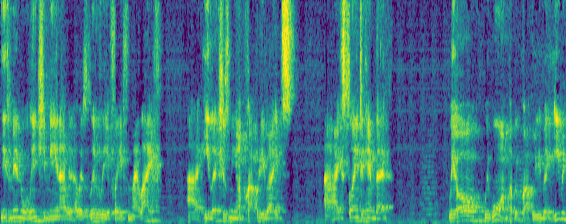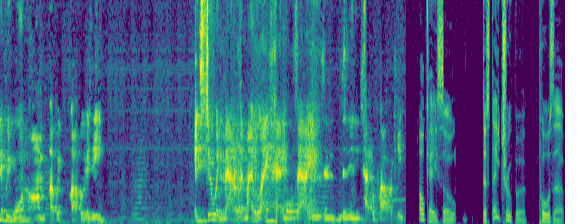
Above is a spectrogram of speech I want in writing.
these men were lynching me and I was, I was literally afraid for my life, uh, he lectures me on property rights. Uh, I explained to him that we all we were on public property, but even if we weren't on public property, it still wouldn't matter that my life had more value than, than any type of property. Okay, so the state trooper pulls up.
